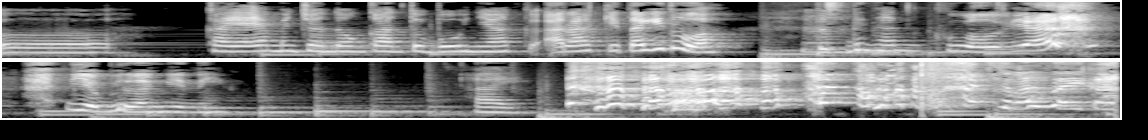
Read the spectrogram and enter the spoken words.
eh, kayak yang mencondongkan tubuhnya ke arah kita gitu loh. Terus dengan coolnya dia bilang gini, Hai. Serasa ikan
